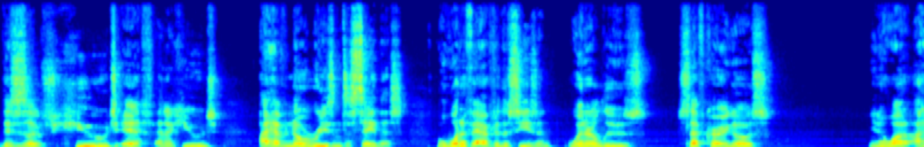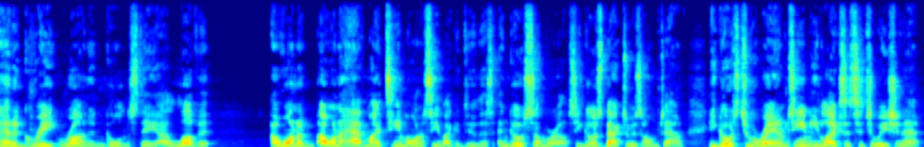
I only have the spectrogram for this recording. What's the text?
this is a huge if and a huge I have no reason to say this. But what if after the season, win or lose, Steph Curry goes, "You know what? I had a great run in Golden State. I love it. I want to I want to have my team. I want to see if I could do this and go somewhere else. He goes back to his hometown. He goes to a random team he likes the situation at.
